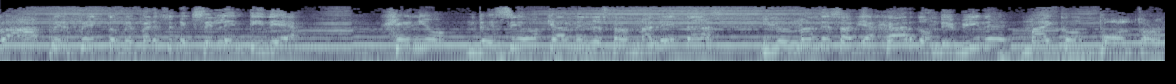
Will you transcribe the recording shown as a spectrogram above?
Va, perfecto, me parece una excelente idea. Genio, deseo que armen nuestras maletas y nos mandes a viajar donde vive Michael Bolton.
